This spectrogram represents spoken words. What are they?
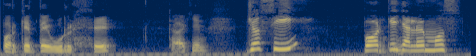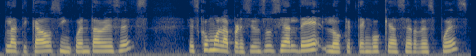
por qué te urge cada quien. Yo sí, porque ya lo hemos platicado 50 veces. Es como la presión social de lo que tengo que hacer después,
